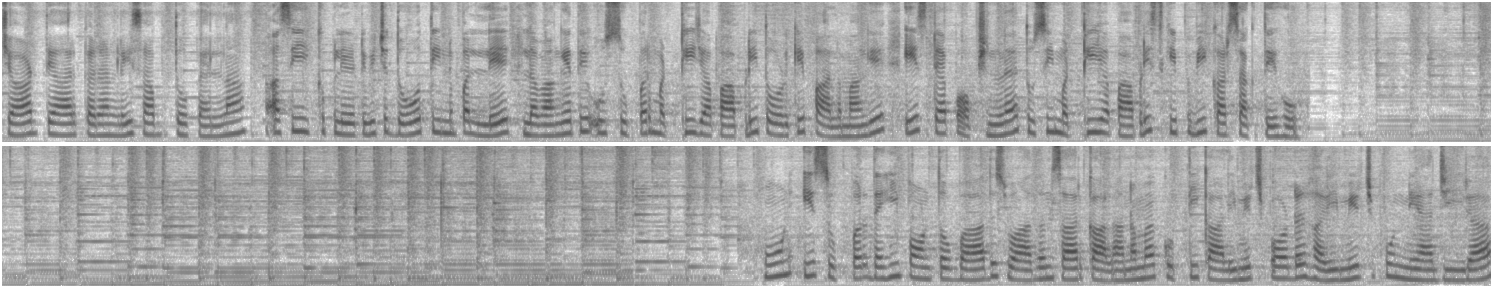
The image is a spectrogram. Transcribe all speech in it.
ਚਾਟ ਤਿਆਰ ਕਰਨ ਲਈ ਸਭ ਤੋਂ ਪਹਿਲਾਂ ਅਸੀਂ ਇੱਕ ਪਲੇਟ ਵਿੱਚ 2-3 ਭੱਲੇ ਲਵਾਂਗੇ ਤੇ ਉਸ ਉੱਪਰ ਮੱਠੀ ਜਾਂ ਪਾਪੜੀ ਤੋੜ ਕੇ ਪਾ ਲਵਾਂਗੇ। ਇਹ ਸਟੈਪ ਆਪਸ਼ਨਲ ਹੈ। ਤੁਸੀਂ ਮੱਠੀ ਜਾਂ ਪਾਪੜੀ ਸਕਿਪ ਵੀ ਕਰ ਸਕਦੇ ਹੋ। ਇਸ ਉੱਪਰ ਦਹੀਂ ਪਾਉਣ ਤੋਂ ਬਾਅਦ ਸਵਾਦ ਅਨੁਸਾਰ ਕਾਲਾ ਨਮਕ, ਕੁੱਟੀ ਕਾਲੀ ਮਿਰਚ ਪਾਊਡਰ, ਹਰੀ ਮਿਰਚ, ਭੁੰਨਿਆ ਜੀਰਾ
